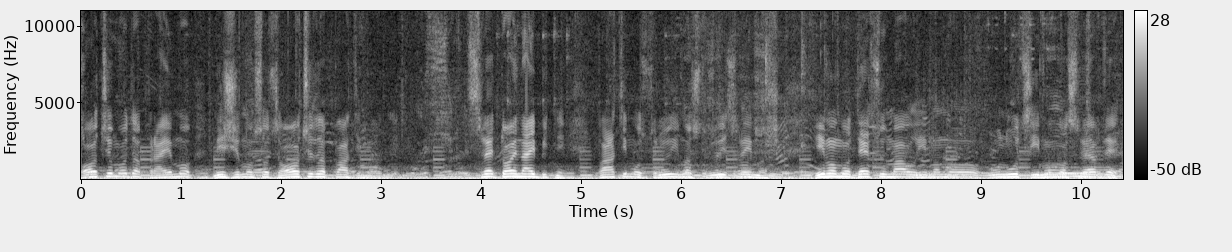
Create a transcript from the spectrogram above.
Hoćemo da pravimo, mi živimo soca, hoće da platimo. Sve to je najbitnije. Platimo struju, ima struju, sve imaš. Imamo decu malo, imamo u Luci, imamo sve ovde.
